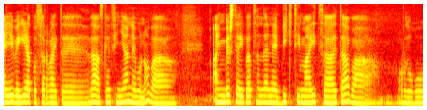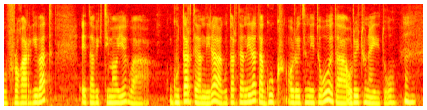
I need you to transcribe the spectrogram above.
haiei begirako zerbait e, da azken finean e, bueno, ba, hainbeste aipatzen den e, biktima hitza eta ba, hor dugu frogargi bat eta biktima horiek ba, gutartean dira, gutartean dira eta guk oroitzen ditugu eta oroitu nahi ditugu. Mm -hmm.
